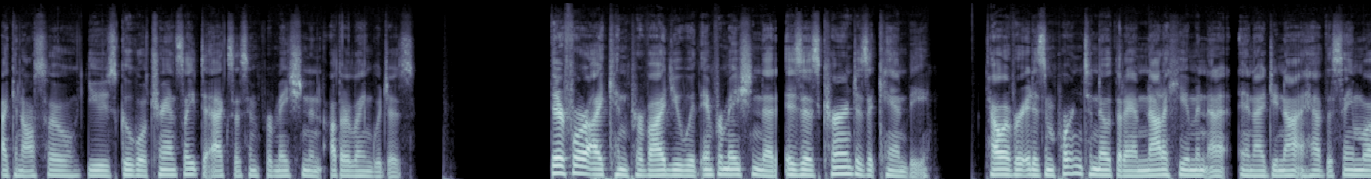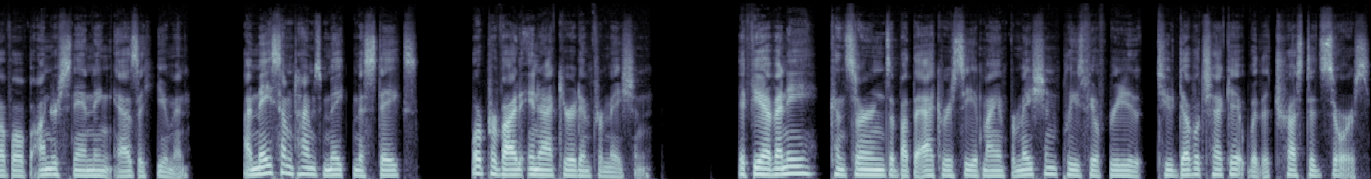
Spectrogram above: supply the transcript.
I can also use Google Translate to access information in other languages. Therefore, I can provide you with information that is as current as it can be. However, it is important to note that I am not a human uh, and I do not have the same level of understanding as a human. I may sometimes make mistakes or provide inaccurate information. If you have any concerns about the accuracy of my information, please feel free to double check it with a trusted source.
